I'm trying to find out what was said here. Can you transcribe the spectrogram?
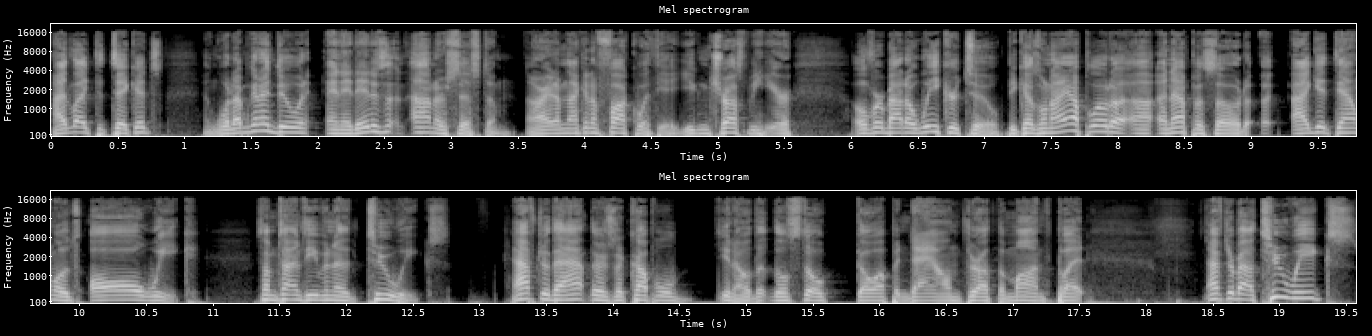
I'd like the tickets. And what I'm going to do, and it is an honor system. All right. I'm not going to fuck with you. You can trust me here over about a week or two because when I upload a, uh, an episode, I get downloads all week, sometimes even a two weeks. After that, there's a couple, you know, that they'll still go up and down throughout the month. But after about two weeks,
